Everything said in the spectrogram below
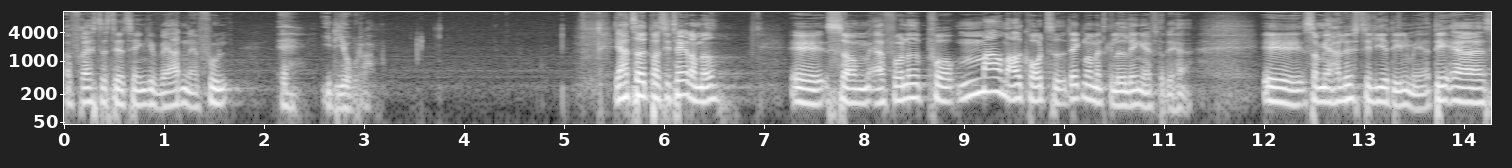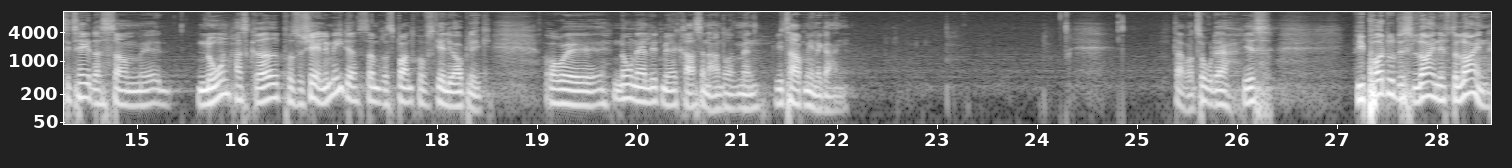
at fristes til at tænke, at verden er fuld af idioter. Jeg har taget et par citater med, øh, som er fundet på meget, meget kort tid. Det er ikke noget, man skal lede længe efter det her. Øh, som jeg har lyst til lige at dele med jer. Det er citater, som øh, nogen har skrevet på sociale medier som respons på forskellige oplæg. Og øh, nogle er lidt mere krasse end andre, men vi tager dem en af gangen. Der var to der, yes. Vi påduttes løgn efter løgn.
